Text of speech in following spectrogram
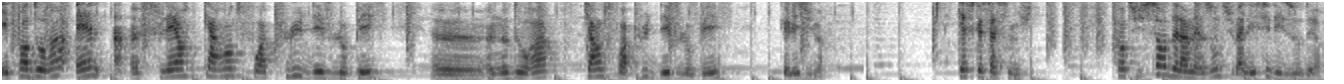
Et Pandora, elle, a un flair 40 fois plus développé, euh, un odorat 40 fois plus développé que les humains. Qu'est-ce que ça signifie? Quand tu sors de la maison, tu vas laisser des odeurs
